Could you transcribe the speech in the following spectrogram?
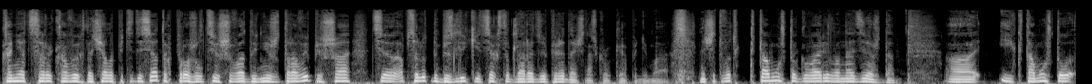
конец 40-х, начало 50-х прожил тише воды, ниже травы, пиша те абсолютно безликие тексты для радиопередач, насколько я понимаю. Значит, вот к тому, что говорила Надежда, а, и к тому, что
